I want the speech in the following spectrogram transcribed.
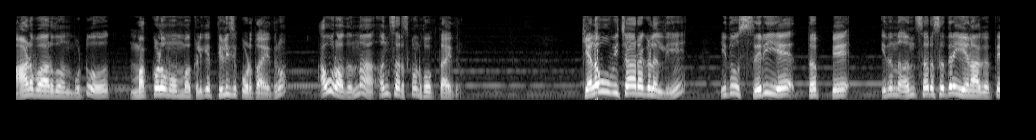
ಮಾಡಬಾರ್ದು ಅಂದ್ಬಿಟ್ಟು ಮಕ್ಕಳು ಮೊಮ್ಮಕ್ಕಳಿಗೆ ತಿಳಿಸಿಕೊಡ್ತಾ ಇದ್ರು. ಅವರು ಅದನ್ನು ಅನುಸರಿಸ್ಕೊಂಡು ಹೋಗ್ತಾ ಇದ್ರು. ಕೆಲವು ವಿಚಾರಗಳಲ್ಲಿ ಇದು ಸರಿಯೇ, ತಪ್ಪೆ, ಇದನ್ನು ಅನುಸರಿಸಿದ್ರೆ ಏನಾಗುತ್ತೆ,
